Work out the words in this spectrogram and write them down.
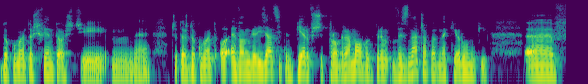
dokument o świętości, mm, czy też dokument o ewangelizacji, ten pierwszy programowy, którym wyznacza pewne kierunki e, w,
